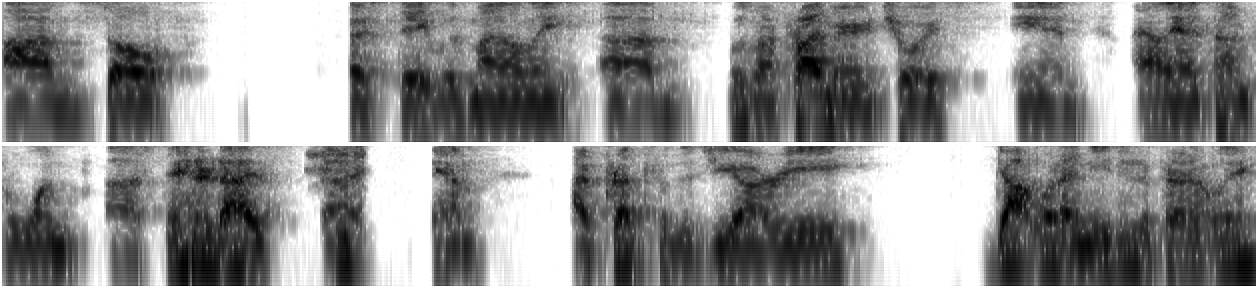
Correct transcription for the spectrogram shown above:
Um, so Ohio State was my only um, was my primary choice, and I only had time for one uh, standardized uh, exam. I prepped for the GRE, got what I needed apparently,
